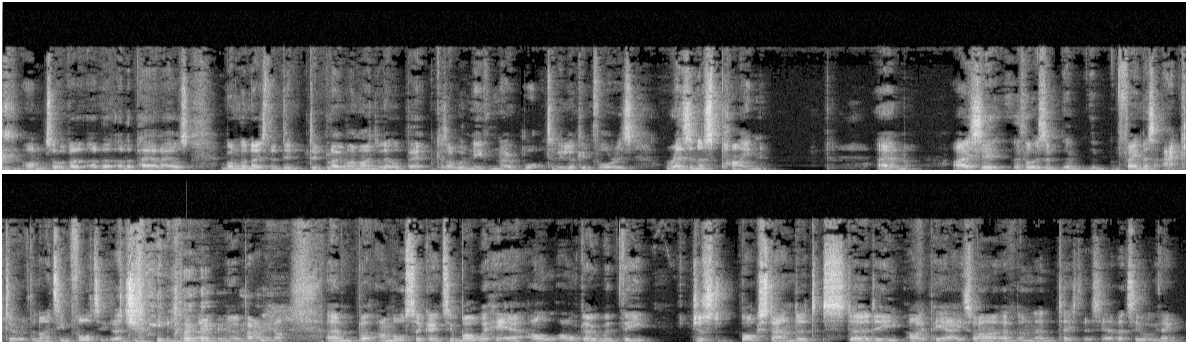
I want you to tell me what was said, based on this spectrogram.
on sort of other other pale ales. One of the notes that did did blow my mind a little bit because I wouldn't even know what to be looking for is resinous pine. Um, I actually I thought it was a, a famous actor of the 1940s, actually, um, no, apparently not. Um, but I'm also going to, while we're here, I'll I'll go with the just bog standard sturdy IPA. So I haven't, I haven't tasted this yet. Let's see what we think.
